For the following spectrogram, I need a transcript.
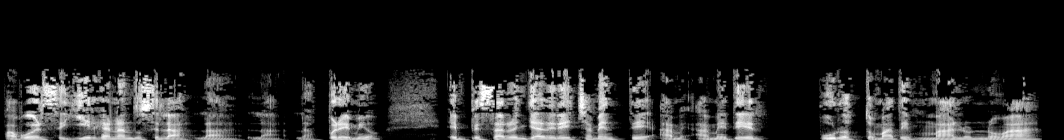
para poder seguir ganándose los premios, empezaron ya derechamente a, meter puros tomates malos nomás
